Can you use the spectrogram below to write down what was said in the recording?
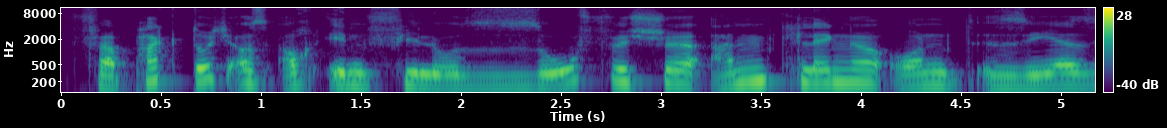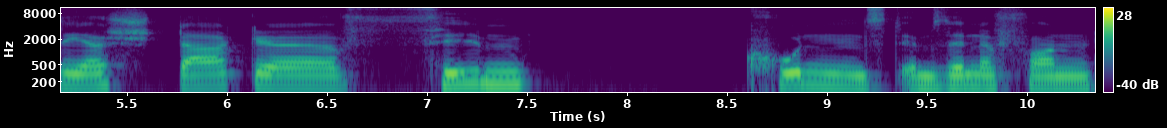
verpackt, durchaus auch in philosophische Anklänge und sehr, sehr starke Filmkunst im Sinne von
